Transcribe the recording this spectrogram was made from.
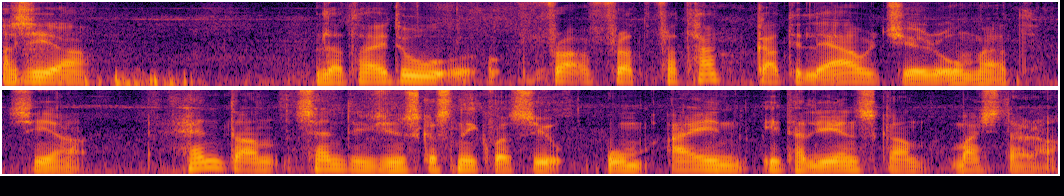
altså ja, eller ta i to fra, fra, fra tanka til avgjør om at, sier hentan sendingen skal snikva seg om ein italienskan meistara.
